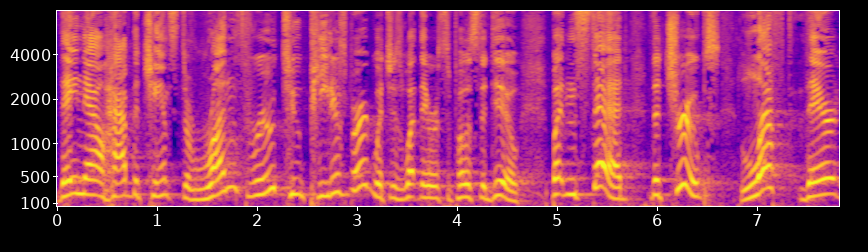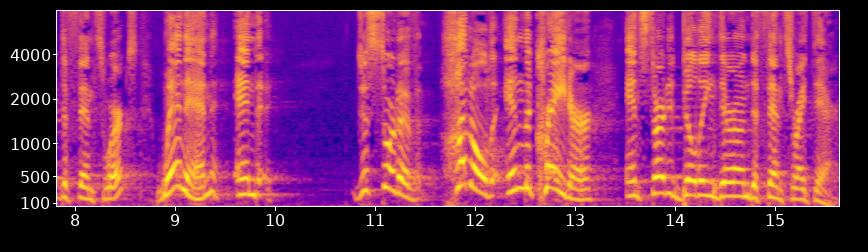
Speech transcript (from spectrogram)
They now have the chance to run through to Petersburg, which is what they were supposed to do. But instead, the troops left their defense works, went in, and just sort of huddled in the crater and started building their own defense right there,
